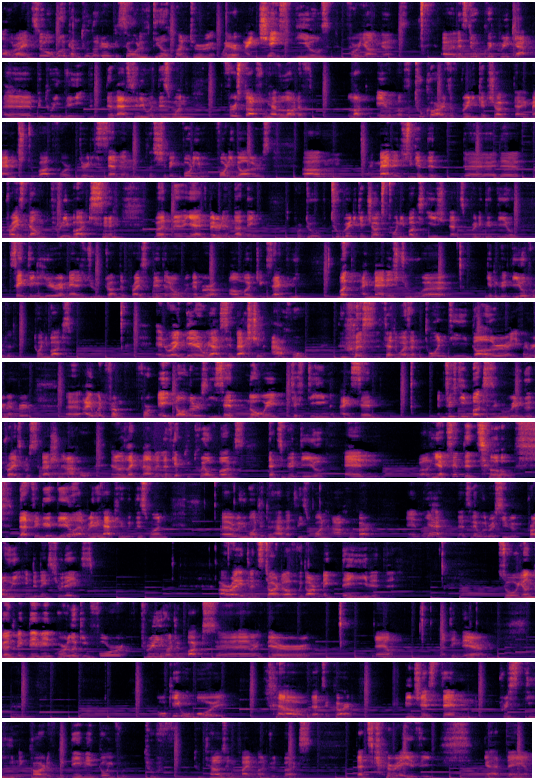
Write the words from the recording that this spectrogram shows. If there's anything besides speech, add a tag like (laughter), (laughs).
Alright, so welcome to another episode of Deal Hunter where I chase deals for young guns. Uh, let's do a quick recap uh, between the, the, the, last video and this one. First off, we have a lot of lot of two cards of Brady Tkachuk that I managed to bought for 37 plus shipping 40 dollars. Um, I managed to get the the, the price down three (laughs) bucks, but uh, yeah, it's better than nothing. For two, two Brady Tkachuks, 20 bucks each, that's a pretty good deal. Same thing here, I managed to drop the price a bit. I don't remember how much exactly, but I managed to uh, get a good deal for 20 bucks. And right there we have Sebastian Aho. (laughs) That was that was at twenty dollar if I remember. Uh, I went from for eight dollars. He said no way, fifteen. I said and 15 bucks is a really good price for Sebastian Aho. And I was like, nah man, let's get to 12 bucks. That's a good deal. And well, he accepted. (laughs) So that's a good deal. I'm really happy with this one. I really wanted to have at least one Aho card. And yeah, that's it. I will receive it probably in the next few days. Alright, let's start off with our McDavid. So Young Guns McDavid, we're looking for 300 bucks uh, right there. Damn, nothing there. Okay, oh boy. (laughs) Now, that's a card. BGS 10 pristine card of McDavid going for two, 2,500 bucks. That's (laughs) crazy. God damn.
